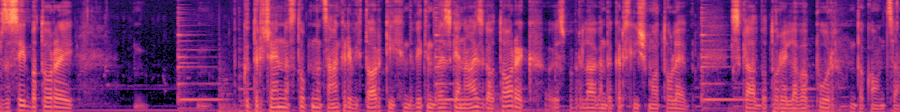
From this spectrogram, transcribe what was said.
zasedba torej kot rečen, nastop na Cankarjevih torkih 29.11. v torek. Jaz pa predlagam, da kar slišimo tole skladbo, torej Lavapur do konca.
